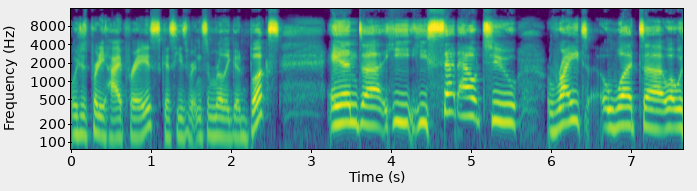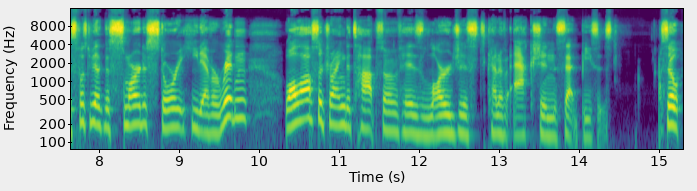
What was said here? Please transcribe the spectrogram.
which is pretty high praise because he's written some really good books. And uh, he he set out to write what uh, what was supposed to be like the smartest story he'd ever written, while also trying to top some of his largest kind of action set pieces. So,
